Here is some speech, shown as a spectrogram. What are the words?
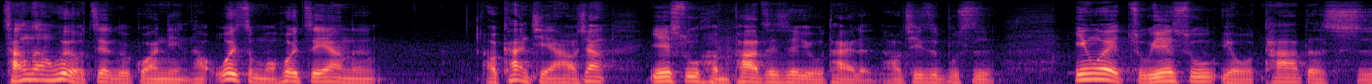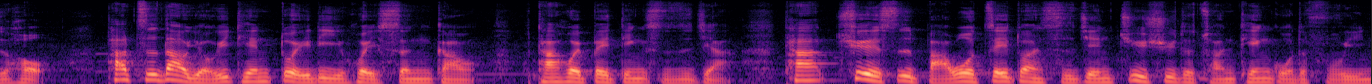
常常会有这个观念，好，为什么会这样呢？好，看起来好像耶稣很怕这些犹太人，好，其实不是，因为主耶稣有他的时候，他知道有一天对立会升高，他会被钉十字架，他却是把握这段时间继续的传天国的福音。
